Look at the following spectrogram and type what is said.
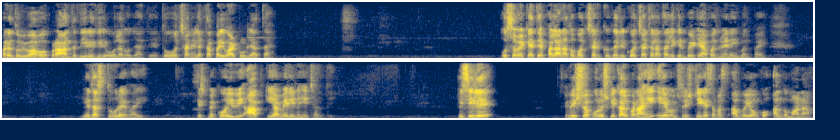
परंतु विवाह उपरांत धीरे धीरे वो अलग हो जाते हैं। तो अच्छा नहीं लगता, परिवार टूट जाता है। उस समय कहते हैं, फलाना तो बहुत सर घर को अच्छा चला था, लेकिन बेटे आपस में नहीं बन पाए। ये दस्तूर है भाई। इसमें कोई भी आपकी या मेरी नहीं चलती। इसीलिए विश्व पुरुष की कल्पना ही एवं सृष्टि के समस्त अवयवों को अंग माना,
